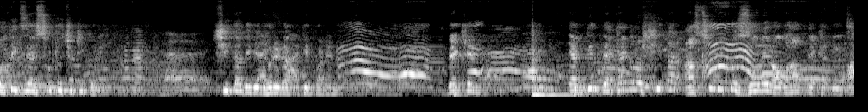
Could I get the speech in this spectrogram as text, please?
ওদিক যায় ছুটোছুটি করে। সীতা দেবী ধরে রাখতে পারেন। দেখেন একদিন দেখা গেল সীতার আশ্চর্য জলের অভাব দেখা দিয়েছে।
